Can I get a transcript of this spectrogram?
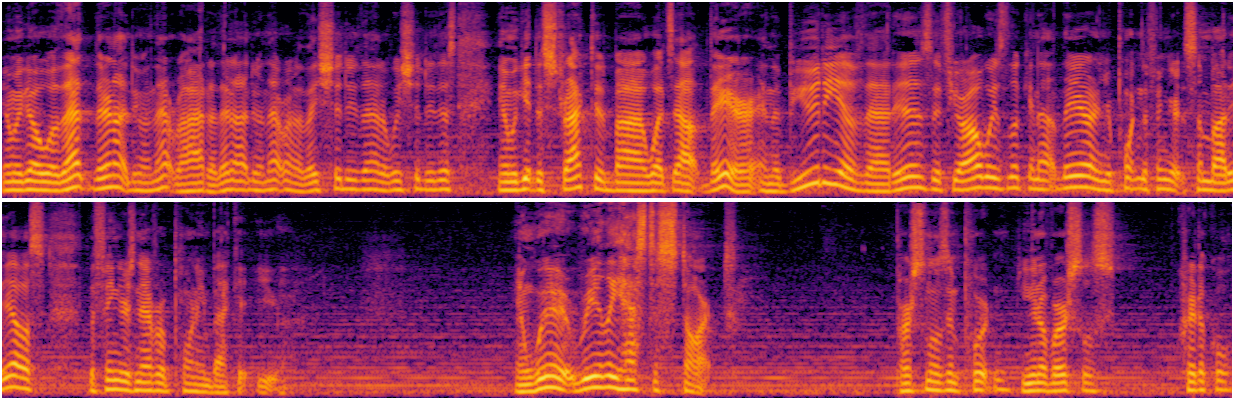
and we go, well, that, they're not doing that right, or they're not doing that right, or they should do that, or we should do this. And we get distracted by what's out there. And the beauty of that is if you're always looking out there and you're pointing the finger at somebody else, the finger's never pointing back at you. And where it really has to start personal is important, universal's critical.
